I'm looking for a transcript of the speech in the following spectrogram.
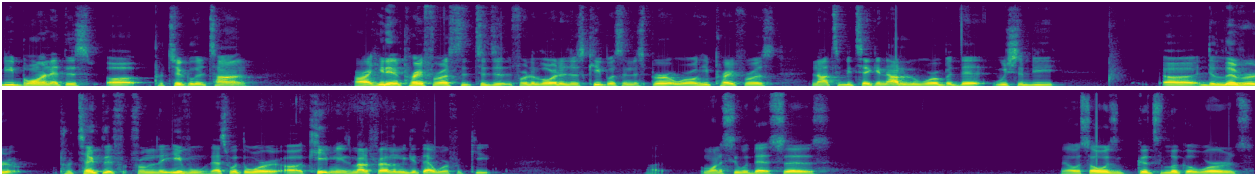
be born at this uh, particular time. All right, he didn't pray for us to, to for the Lord to just keep us in the spirit world. He prayed for us not to be taken out of the world, but that we should be uh, delivered, protected from the evil. That's what the word uh, keep means. Matter of fact, let me get that word for keep. I want to see what that says. You know, it's always good to look at words.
